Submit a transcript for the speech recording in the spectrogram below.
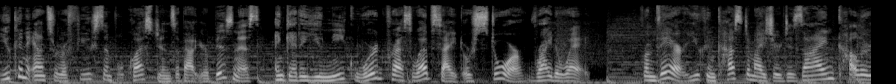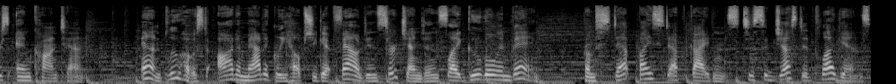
you can answer a few simple questions about your business and get a unique WordPress website or store right away. From there, you can customize your design, colors, and content. And Bluehost automatically helps you get found in search engines like Google and Bing. From step-by-step guidance to suggested plugins,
